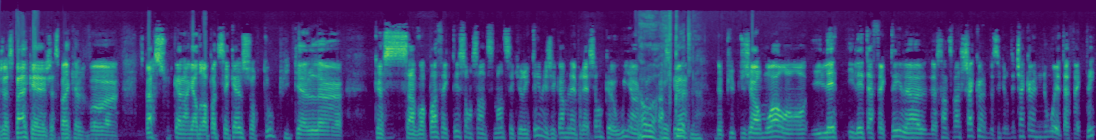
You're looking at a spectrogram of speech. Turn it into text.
J'espère que j'espère qu'elle va, j'espère qu'elle n'en gardera pas de séquelles surtout, puis qu'elle euh, que ça va pas affecter son sentiment de sécurité. Mais j'ai comme l'impression que oui, un peu Oh, parce écoute, que là. depuis plusieurs mois, on- il est il est affecté. là, le sentiment de chacun de sécurité de chacun de nous est affecté.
